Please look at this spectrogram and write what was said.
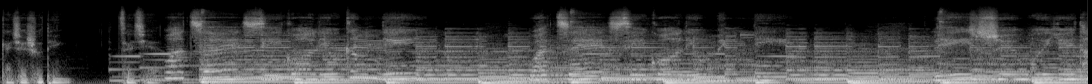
感谢收听，再见。或者是过了今年，或者是过了明年，你说会与他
